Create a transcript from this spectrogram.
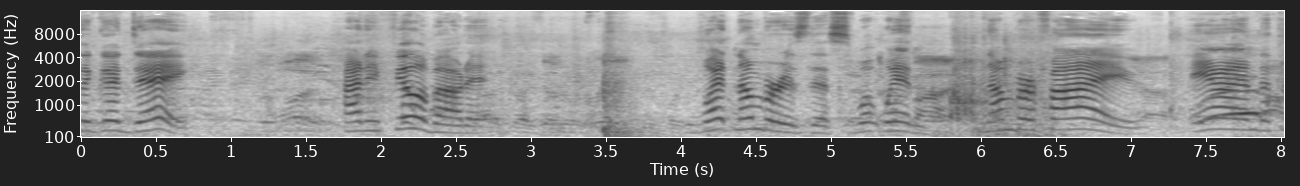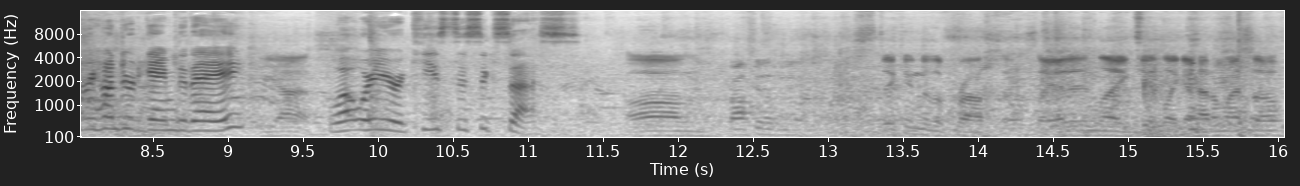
A good day. How do you feel about it? What number is this? What win? Number five. And the 300 game today. Yes. What were your keys to success? Um, sticking to the process. Like I didn't like get like ahead of myself.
